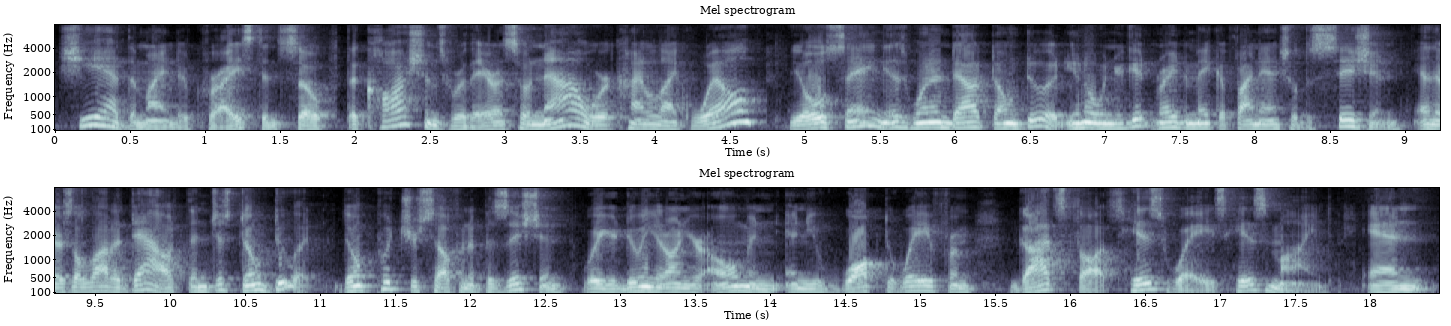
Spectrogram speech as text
she had the mind of Christ. And so the cautions were there. And so now we're kind of like, well, the old saying is, when in doubt, don't do it. You know, when you're getting ready to make a financial decision and there's a lot of doubt, then just don't do it. Don't put yourself in a position where you're doing it on your own and, and you've walked away from God's thoughts, His ways, His mind. And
